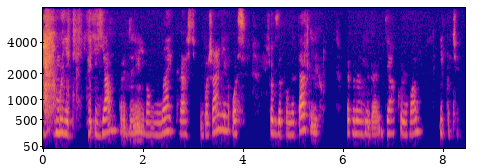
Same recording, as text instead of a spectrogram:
Мої квіти і я передаю вам найкращі побажання, ось, щоб запам'ятати їх, як вони виглядають. Дякую вам і почуємо.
